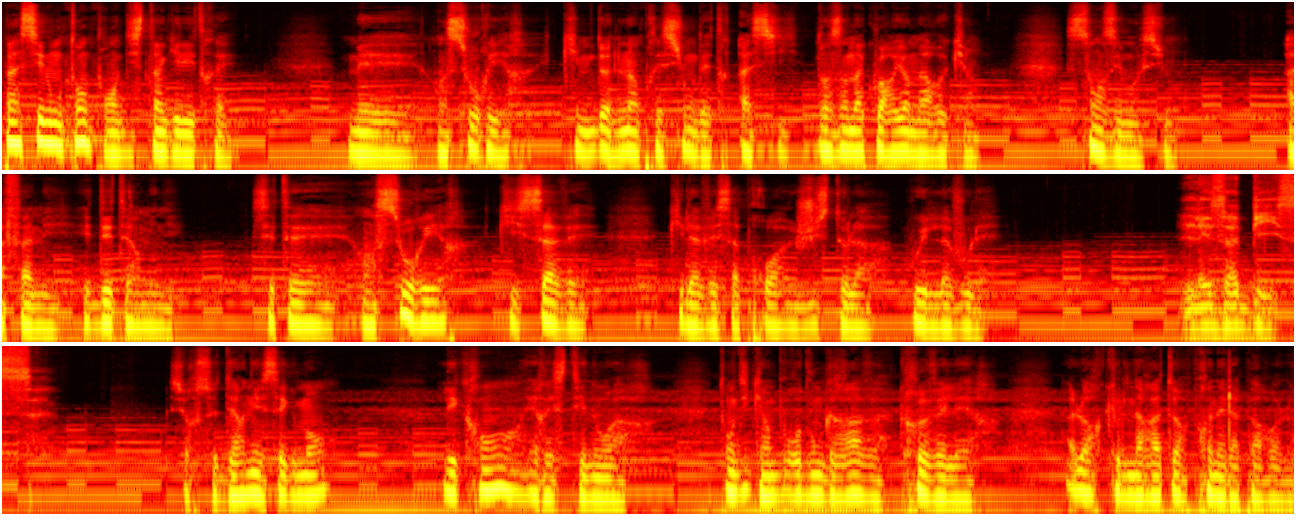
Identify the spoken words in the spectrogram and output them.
Pas assez longtemps pour en distinguer les traits, mais un sourire qui me donne l'impression d'être assis dans un aquarium à requins, sans émotion, affamé et déterminé. C'était un sourire qui savait qu'il avait sa proie juste là où il la voulait. Les abysses. Sur ce dernier segment, l'écran est resté noir, tandis qu'un bourdon grave crevait l'air, alors que le narrateur prenait la parole.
